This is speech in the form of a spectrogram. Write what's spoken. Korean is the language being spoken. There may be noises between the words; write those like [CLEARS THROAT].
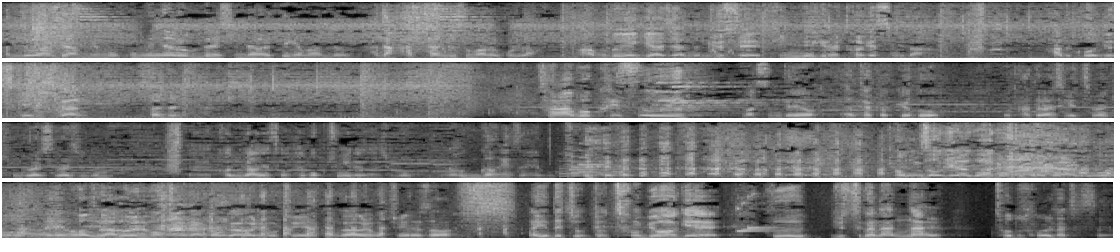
한 주간 대한민국 국민 여러분들의 심장을 뛰게 만든 가장 핫한 뉴스만을 골라 아무도 얘기하지 않는 뉴스의 뒷얘기를 털겠습니다. 하드코어 뉴스 게임 시간 썰전입니다. 자, 뭐 크리스마스인데요. 안타깝게도 뭐 다들 아시겠지만 김구라 씨가 지금 에, 건강에서 회복 중이래가지고 뭐 건강해서 회복 중. 병석이라고 하긴 좀 애매하고 회복 건강을 회복 중이다. 건강을 회복 중이다. 건강을 회복 중이라서 아니 근데 저, 저 참 묘하게 그 뉴스가 난 날 저도 손을 다쳤어요.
